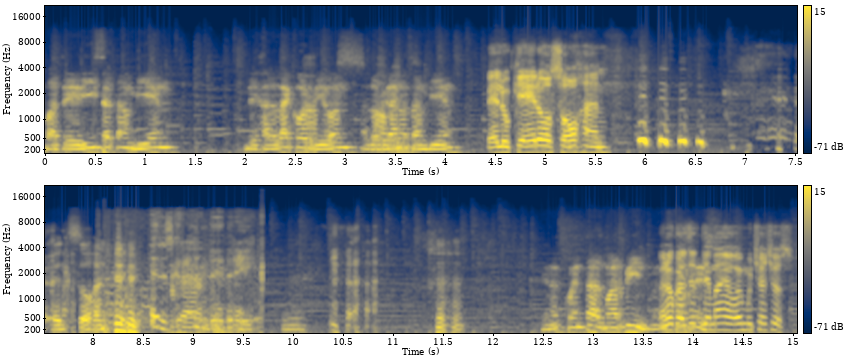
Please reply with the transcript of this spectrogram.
baterista también, le jala el acordeón, pues, al órgano también. Peluquero, Sohan. El Sohan. Eres grande, Drake. ¿Qué nos cuentas, Marvin? Buenas Bueno, ¿cuál es el tema de hoy, muchachos?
